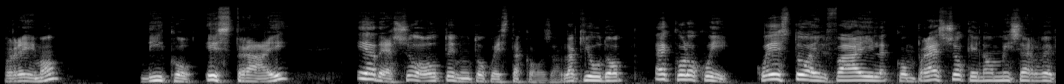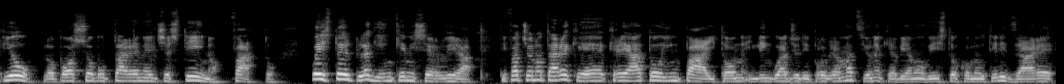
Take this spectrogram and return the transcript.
premo, dico estrai e adesso ho ottenuto questa cosa. La chiudo. Eccolo qui, questo è il file compresso che non mi serve più, lo posso buttare nel cestino, fatto. Questo è il plugin che mi servirà. Ti faccio notare che è creato in Python, il linguaggio di programmazione che abbiamo visto come utilizzare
